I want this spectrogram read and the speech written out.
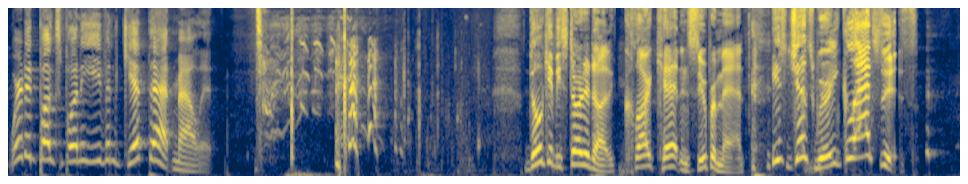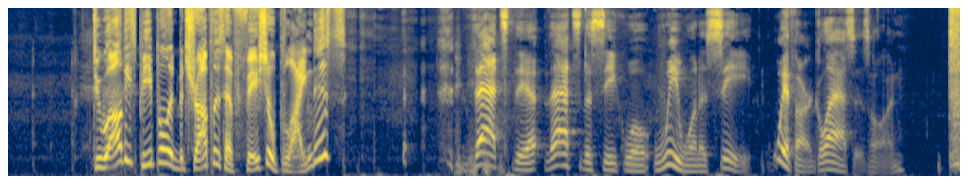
where did Bugs Bunny even get that mallet Don't get me started on Clark Kent and Superman. He's just wearing glasses. Do all these people in Metropolis have facial blindness? That's the that's the sequel we want to see with our glasses on.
